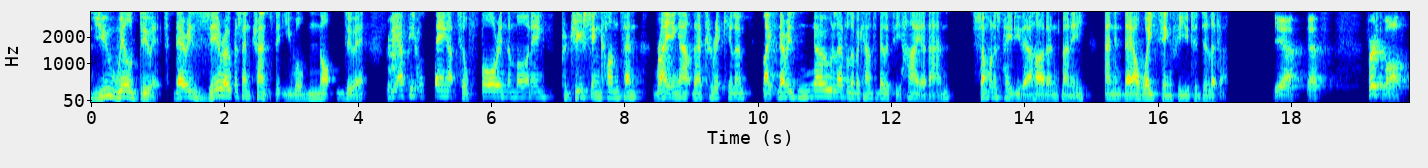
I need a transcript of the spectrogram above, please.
you will do it. There is 0% chance that you will not do it. We have people staying up till four in the morning, producing content, writing out their curriculum. Like there is no level of accountability higher than someone has paid you their hard earned money and they are waiting for you to deliver. Yeah, that's first of all,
